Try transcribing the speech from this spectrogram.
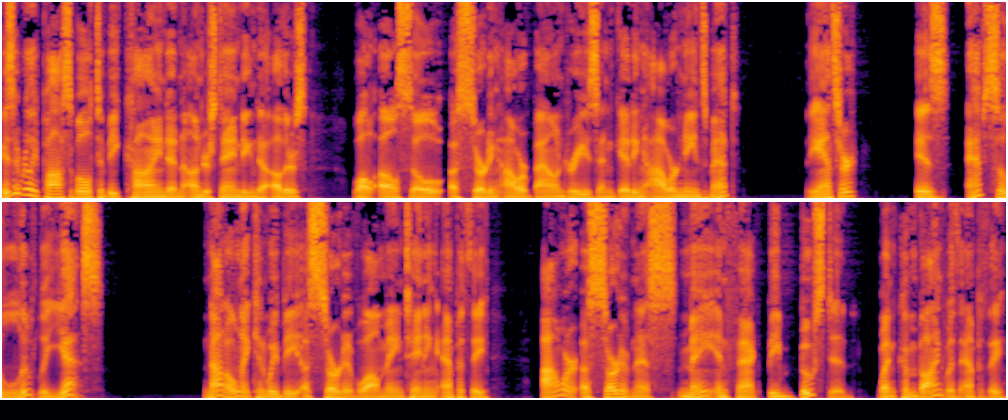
Is it really possible to be kind and understanding to others while also asserting our boundaries and getting our needs met? The answer is Absolutely yes. Not only can we be assertive while maintaining empathy, our assertiveness may in fact be boosted when combined with empathy.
